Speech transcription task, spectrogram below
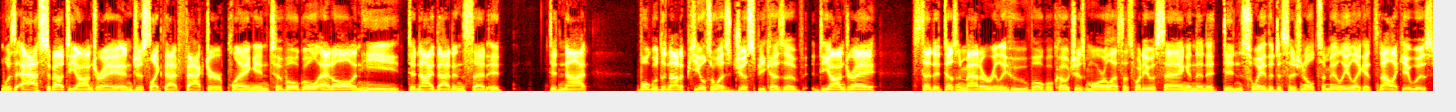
was asked about DeAndre and just like that factor playing into Vogel at all, and he denied that and said it did not. Vogel did not appeal to us just because of DeAndre said it doesn't matter really who Vogel coaches, more or less. That's what he was saying. And then it didn't sway the decision ultimately. Like, it's not like it was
